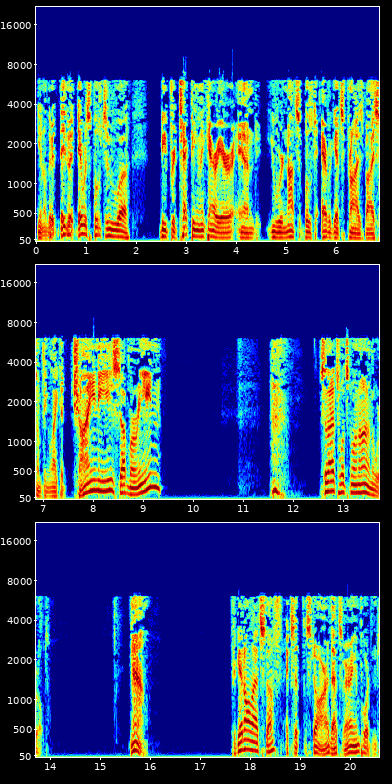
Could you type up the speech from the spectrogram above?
You know, they they were supposed to uh, be protecting the carrier, and you were not supposed to ever get surprised by something like a Chinese submarine? So that's what's going on in the world. Now, forget all that stuff except the star. That's very important.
